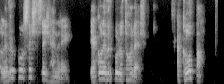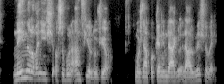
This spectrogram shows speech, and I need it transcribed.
Liverpool seš, seš Henry, jako Liverpool do toho jdeš. A Klopa, nejmilovanější osobu na Anfieldu, že jo? Možná po Kenym Dalglishovi.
